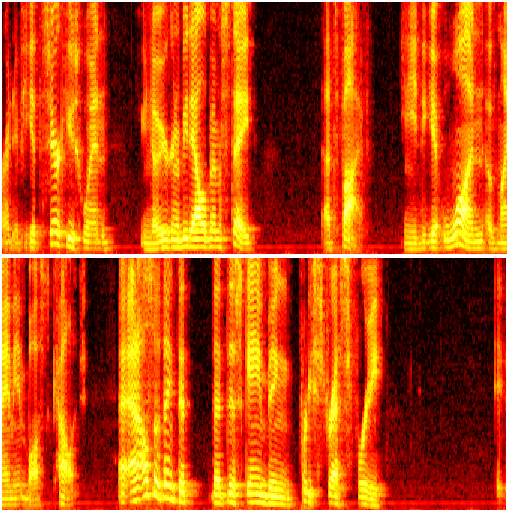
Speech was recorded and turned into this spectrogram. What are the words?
right? If you get the Syracuse win, you know you're going to beat Alabama State. That's five. You need to get one of Miami and Boston College. And I also think that that this game being pretty stress free, it,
